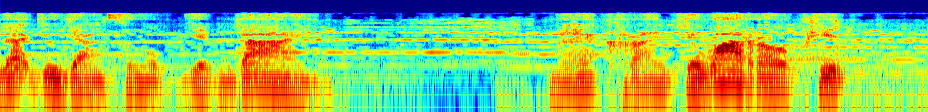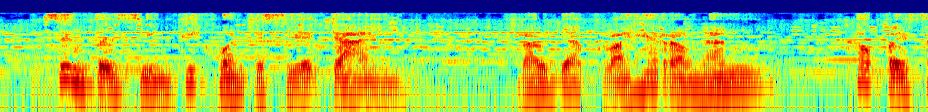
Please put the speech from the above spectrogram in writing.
และอยู่อย่างสงบเย็นได้ แม้ใครจะว่าเราผิด ซึ่งเป็นสิ่งที่ควรจะเสียใจ เราอย่าปล่อยให้เรานั้นเข้าไปแฝ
